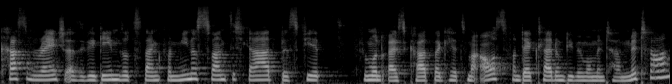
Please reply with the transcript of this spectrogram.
krassen Range, also wir gehen sozusagen von minus 20 Grad bis 4, 35 Grad, sage ich jetzt mal aus, von der Kleidung, die wir momentan mit haben.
